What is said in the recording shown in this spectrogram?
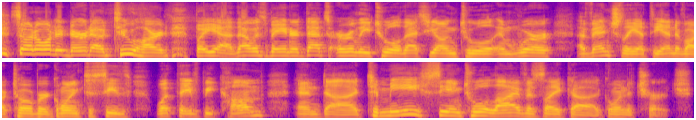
so I don't want to nerd out too hard, but yeah, that was Maynard. That's early Tool. That's young Tool, and we're eventually at the end of October going to see what they've become. And uh, to me, seeing Tool live is like uh, going to church.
